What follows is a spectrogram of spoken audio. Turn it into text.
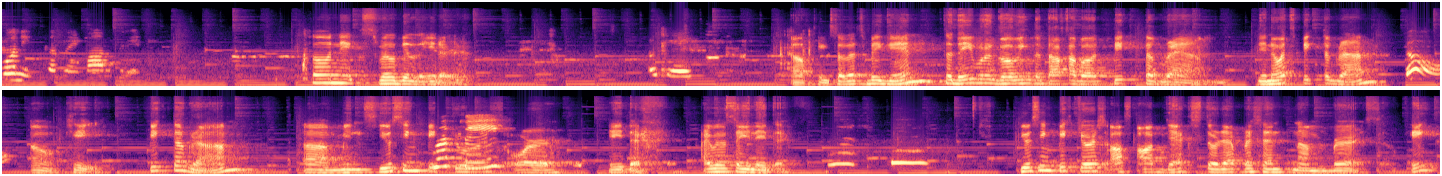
phonics because my mom said it. Phonics will be later. Okay. Okay, so let's begin. Today we're going to talk about pictogram. Do you know what's pictogram? No. Okay. Pictogram uh, means using pictures or data. I will say later. Using pictures of objects to represent numbers. Okay?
